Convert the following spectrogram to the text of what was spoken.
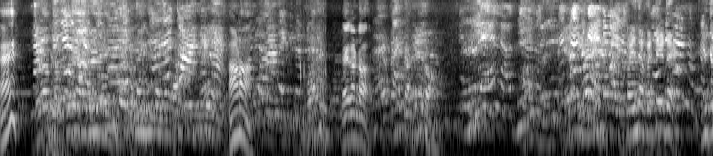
ഏ ആണോ വേഗണ്ടോ കഴിഞ്ഞ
